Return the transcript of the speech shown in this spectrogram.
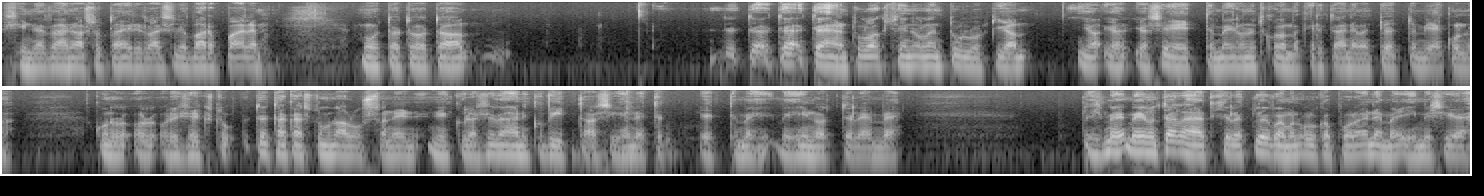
siinä vähän astutaan erilaisille varpaille. Mutta tuota, tähän tulokseen olen tullut ja, ja, ja, ja se, että meillä on nyt kolme kertaa enemmän työttömiä kuin – kun oli takaisin alussa, niin, niin kyllä se vähän niin kuin viittaa siihen, että, että me, me hinnoittelemme. Siis me, meillä on tällä hetkellä työvoiman ulkopuolella enemmän ihmisiä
